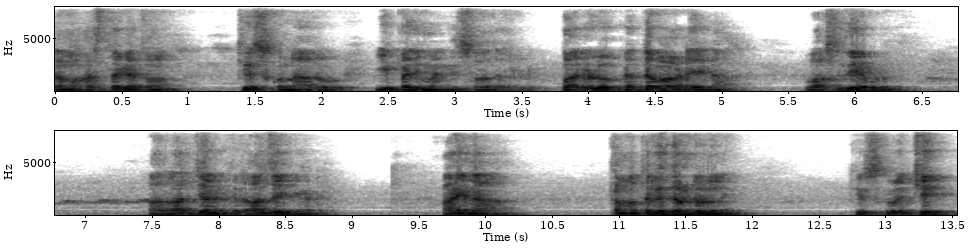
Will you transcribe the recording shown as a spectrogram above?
తమ హస్తగతం చేసుకున్నారు ఈ పది మంది సోదరులు. వారిలో పెద్దవాడైన వాసుదేవుడు ఆ రాజ్యానికి రాజు అయ్యాడు ఆయన తమ తల్లిదండ్రుల్ని తీసుకువచ్చి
